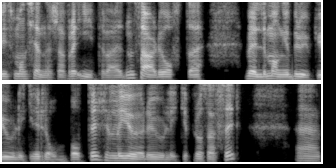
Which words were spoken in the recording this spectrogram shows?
Hvis man kjenner seg fra IT-verden, så er det jo ofte veldig mange bruker ulike roboter til å gjøre ulike prosesser. Eh,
